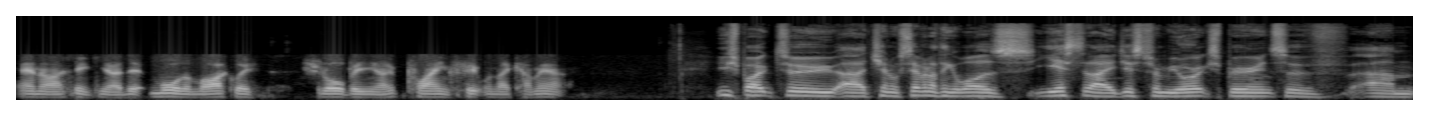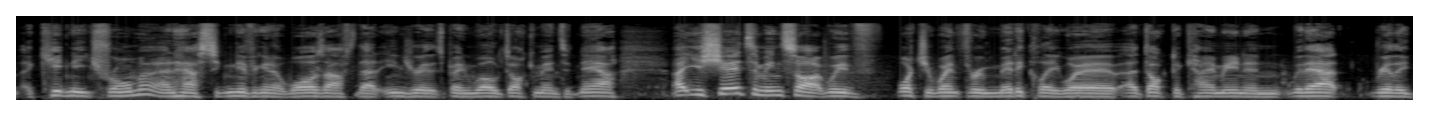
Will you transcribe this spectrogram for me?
and I think, you know, that more than likely should all be, you know, playing fit when they come out. You spoke to uh, Channel 7, I think it was, yesterday, just from your experience of um, a kidney trauma and how significant it was after that injury that's been well documented now. Uh, you shared some insight with what you went through medically, where a doctor came in and, without really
